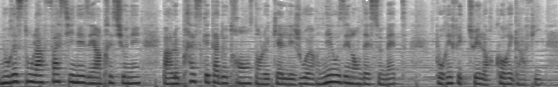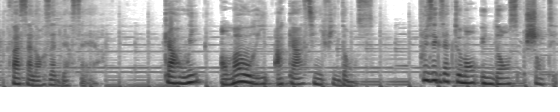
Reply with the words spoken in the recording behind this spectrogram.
Nous restons là fascinés et impressionnés par le presque état de transe dans lequel les joueurs néo-zélandais se mettent pour effectuer leur chorégraphie face à leurs adversaires. Car oui, en maori, haka signifie danse. Plus exactement, une danse chantée.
